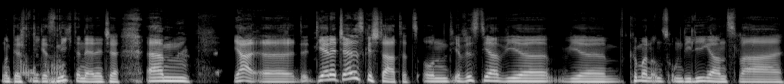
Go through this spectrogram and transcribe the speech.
und der spielt jetzt nicht in der NHL. Ähm, ja, äh, die NHL ist gestartet und ihr wisst ja, wir, wir kümmern uns um die Liga und zwar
